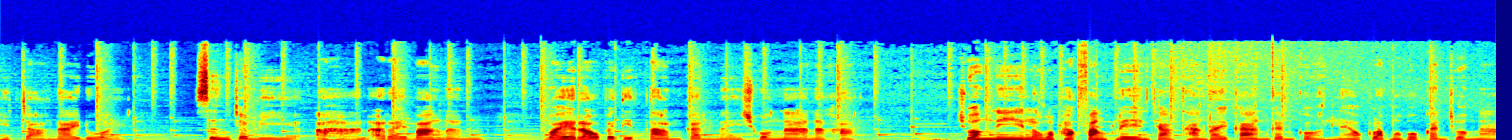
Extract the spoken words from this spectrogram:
หิตจางได้ด้วย ซึ่งจะมีอาหารอะไรบ้างนั้น ไว้เราไปติดตามกันในช่วงหน้านะคะ ช่วงนี้เรามาพักฟังเพลงจากทางรายการกันก่อนแล้วกลับมาพบกันช่วงหน้า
